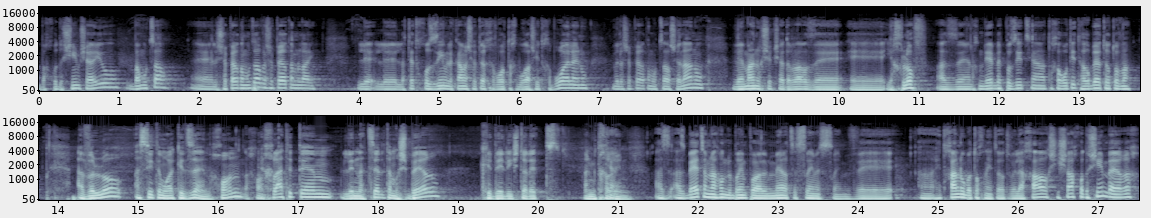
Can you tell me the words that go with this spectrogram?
בחודשים שהיו במוצר, לשפר את המוצר ולשפר את המלאי. לתת חוזים לכמה שיותר חברות תחבורה שיתחברו אלינו, ולשפר את המוצר שלנו, והאמנו שכשהדבר הזה יחלוף, אז אנחנו נהיה בפוזיציה תחרותית הרבה יותר טובה. אבל לא עשיתם רק את זה, נכון? נכון. החלטתם לנצל את המשבר כדי להשתלט על מתחרים. כן. אז בעצם אנחנו מדברים פה על מרץ 2020, והתחלנו בתוכנית הזאת, ולאחר שישה חודשים בערך,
